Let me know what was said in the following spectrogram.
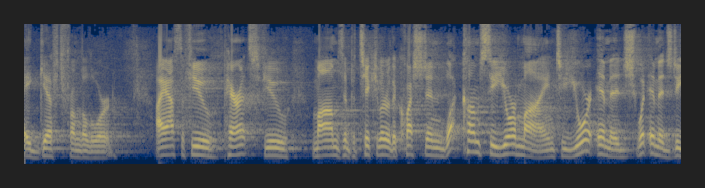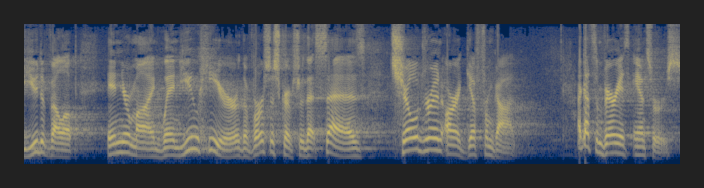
a gift from the Lord? I asked a few parents, a few moms in particular, the question what comes to your mind, to your image? What image do you develop in your mind when you hear the verse of Scripture that says, Children are a gift from God? I got some various answers.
